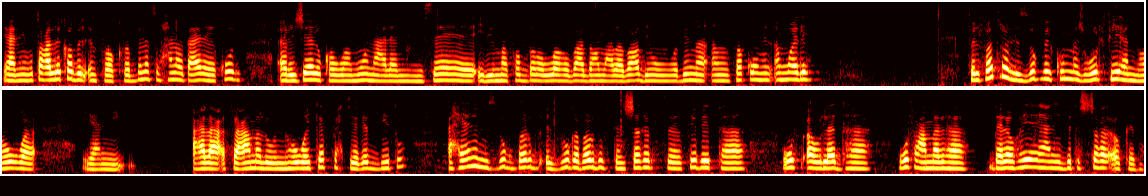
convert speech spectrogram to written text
يعني متعلقة بالإنفاق. ربنا سبحانه وتعالى يقول الرجال قوامون على النساء بما فضل الله بعضهم على بعض وبما أنفقوا من أموالهم. في الفترة اللي الزوج بيكون مشغول فيها إن هو يعني على في عمله إن هو يكفي احتياجات بيته أحيانا الزوج برضو الزوجة برضو بتنشغل في, في بيتها وفي أولادها وفي عملها. ده لو هي يعني بتشتغل أو كده.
